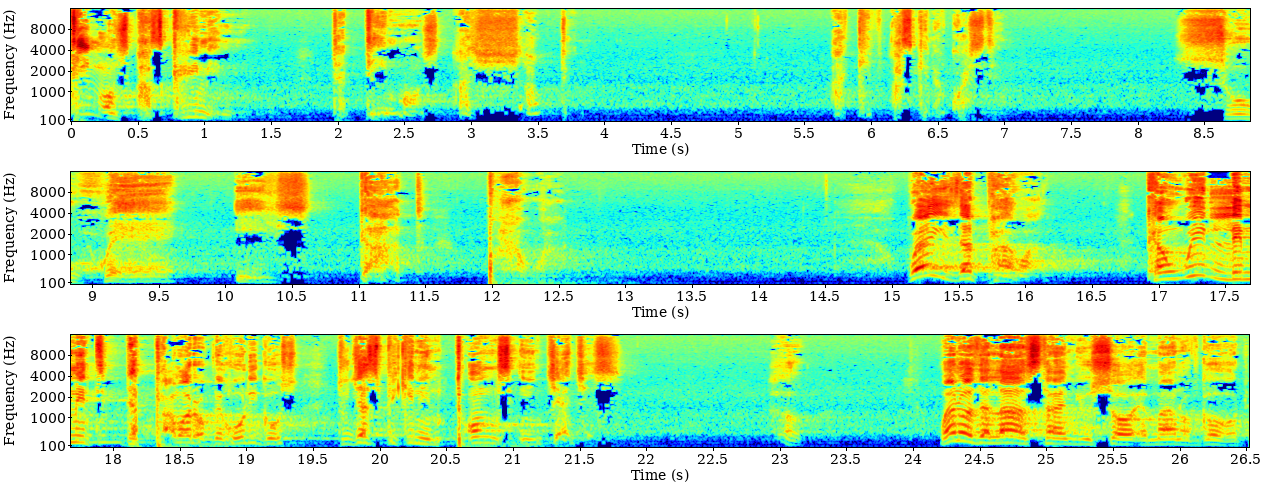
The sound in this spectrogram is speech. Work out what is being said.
demons are screaming. The demons are shouting. I keep asking a question. So where is that power? Where is that power? Can we limit the power of the Holy Ghost to just speaking in tongues in churches? Oh. When was the last time you saw a man of God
